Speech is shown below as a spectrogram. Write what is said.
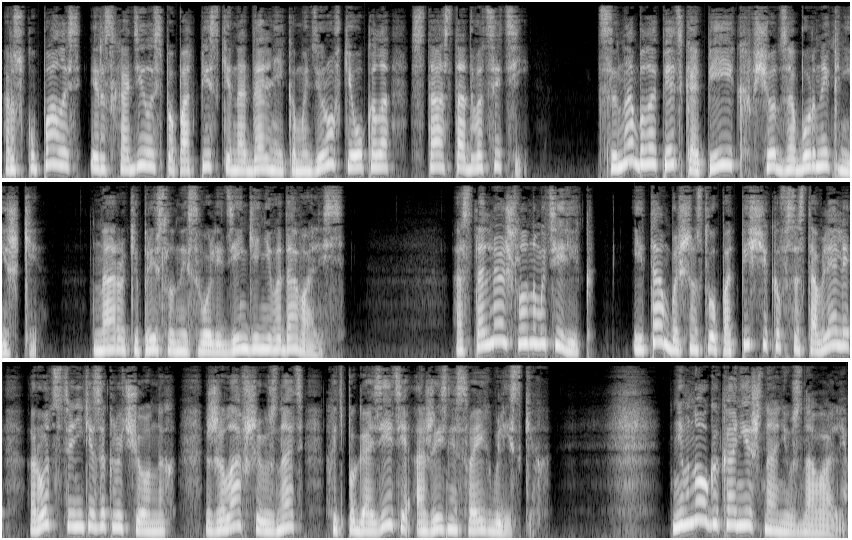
раскупалось и расходилось по подписке на дальние командировки около 100-120. Цена была 5 копеек в счет заборной книжки – на руки присланные с воли деньги не выдавались. Остальное шло на материк, и там большинство подписчиков составляли родственники заключенных, желавшие узнать хоть по газете о жизни своих близких. Немного, конечно, они узнавали.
